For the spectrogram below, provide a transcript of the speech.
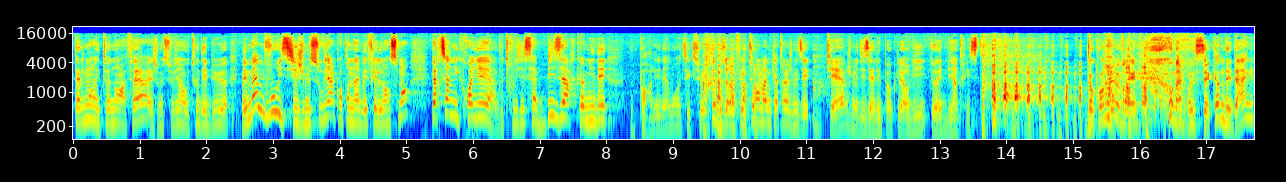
tellement étonnant à faire et je me souviens au tout début, euh, mais même vous ici, je me souviens quand on avait fait le lancement, personne n'y croyait. Vous trouviez ça bizarre comme idée. Mais Parler d'amour et de sexualité, vous aurez fait le tour en 24 heures. Je me disais, Pierre, je me disais à l'époque, leur vie doit être bien triste. Donc on a œuvré, on a bossé comme des dingues.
